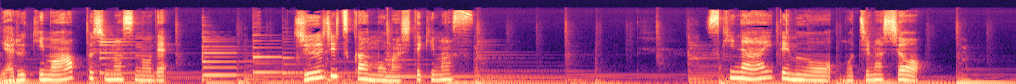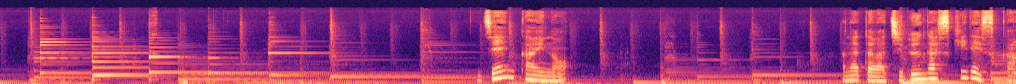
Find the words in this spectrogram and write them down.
やる気もアップしますので充実感も増してきます。好きなアイテムを持ちましょう。前回の「あなたは自分が好きですか?」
